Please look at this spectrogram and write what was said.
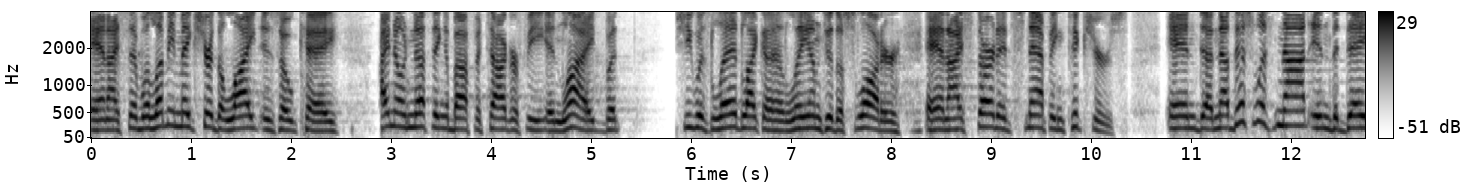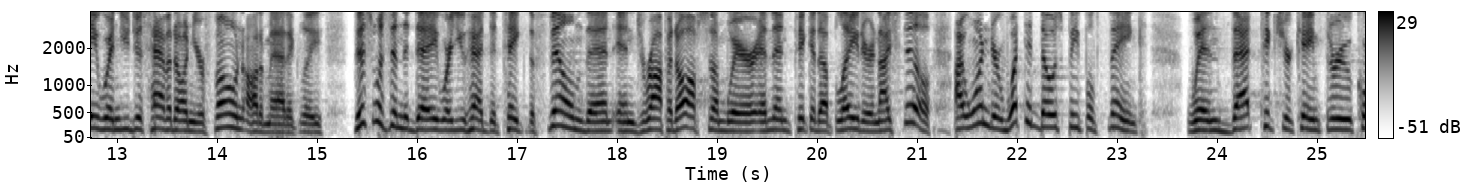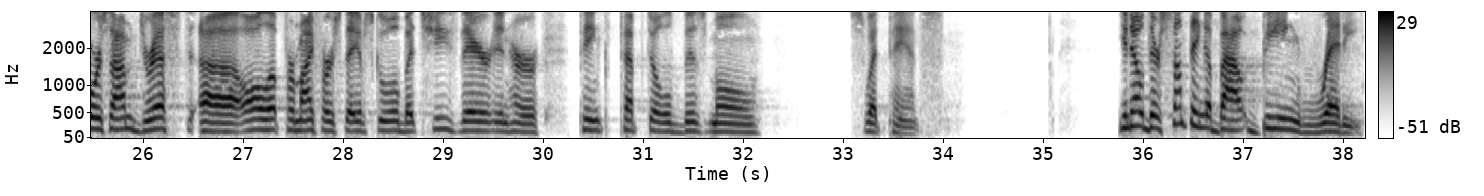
and I said, "Well, let me make sure the light is okay." I know nothing about photography in light, but she was led like a lamb to the slaughter, and I started snapping pictures. And uh, now this was not in the day when you just have it on your phone automatically. This was in the day where you had to take the film then and drop it off somewhere and then pick it up later. And I still, I wonder, what did those people think when that picture came through? Of course, I'm dressed uh, all up for my first day of school, but she's there in her pink Pepto Bismol sweatpants. You know, there's something about being ready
